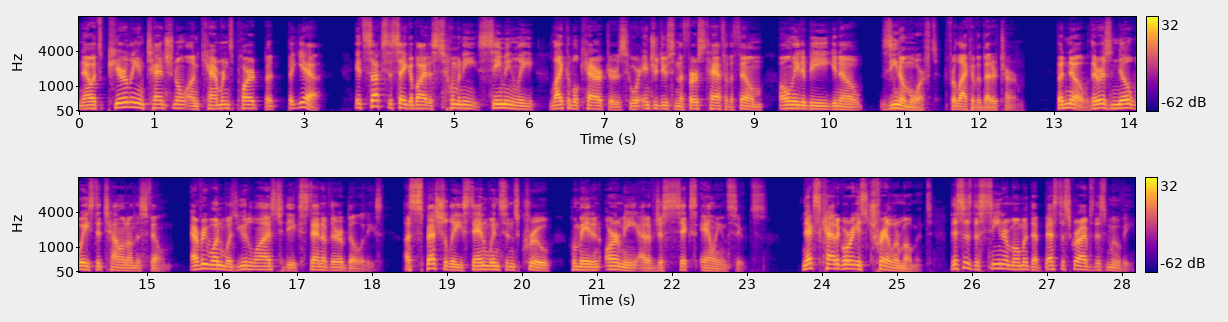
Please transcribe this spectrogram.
Now, it's purely intentional on Cameron's part, but, but yeah, it sucks to say goodbye to so many seemingly likable characters who were introduced in the first half of the film only to be, you know, xenomorphed, for lack of a better term. But no, there is no wasted talent on this film. Everyone was utilized to the extent of their abilities, especially Stan Winston's crew, who made an army out of just six alien suits. Next category is trailer moment. This is the scene or moment that best describes this movie.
